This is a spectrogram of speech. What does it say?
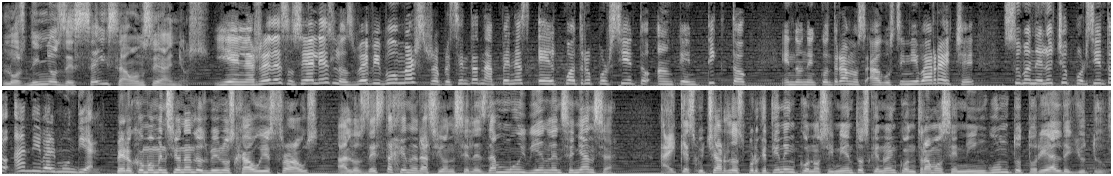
los niños de 6 a 11 años. Y en las redes sociales los baby boomers representan apenas el 4%, aunque en TikTok en donde encontramos a Agustín Ibarreche, suman el 8% a nivel mundial. Pero como mencionan los mismos Howie Strauss, a los de esta generación se les da muy bien la enseñanza. Hay que escucharlos porque tienen conocimientos que no encontramos en ningún tutorial de YouTube.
